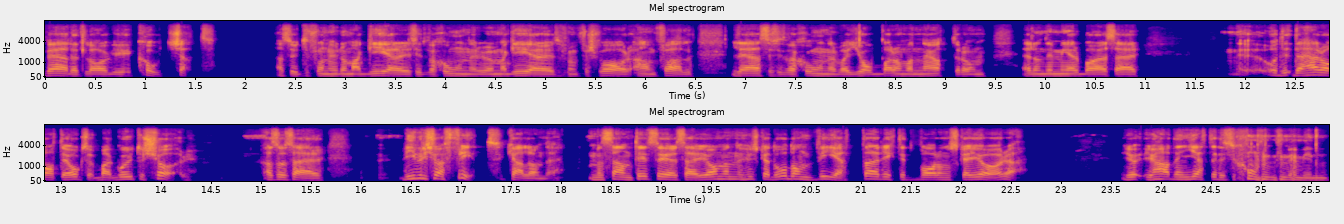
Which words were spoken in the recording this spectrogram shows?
väl ett lag är coachat. Alltså utifrån hur de agerar i situationer, hur de agerar utifrån försvar, anfall, läser situationer, vad jobbar de, vad nöter de? Eller om det är mer bara så här, eh, och det, det här hatar jag också, bara gå ut och kör. Alltså så här, vi vill köra fritt, kallar de det. Men samtidigt så är det så här, ja men hur ska då de veta riktigt vad de ska göra? Jag, jag hade en jättediskussion med min...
